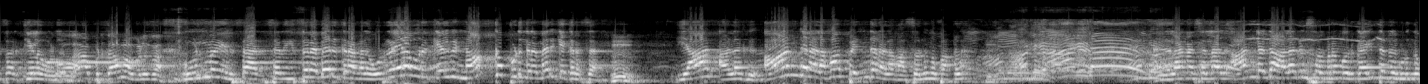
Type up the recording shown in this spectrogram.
சார் கீழே விழுவோம். விழுகும். உண்மையில் சார் சார் இத்தனை பேர் இருக்கிறாங்களே ஒரே ஒரு கேள்வி நாக்கப்படுங்கிற மாதிரி கேக்குறேன் சார். ம். யார் அழகு? ஆண்கள் அழகா பெண்கள் அழகா? சொல்லுங்க பார்க்கலாம். இதெல்லாம் நான் சொல்லாது ஆண்கள் தான் அழகுன்னு சொல்றவங்க ஒரு கைத்தட்டல் கொடுங்க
